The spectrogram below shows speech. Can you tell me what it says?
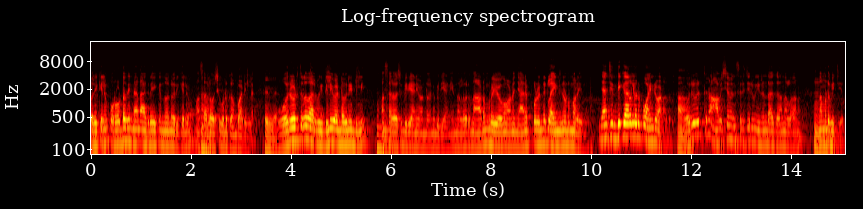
ഒരിക്കലും പൊറോട്ട തിന്നാൻ ആഗ്രഹിക്കുന്നവന് ഒരിക്കലും മസാല ദോശ കൊടുക്കാൻ പാടില്ല. ഓരോരുത്തരും താല്പര്യം. ഇഡ്ഡലി വേണ്ടവന് ഇഡ്ഡലി മസാല ദോശ ബിരിയാണി വേണ്ടവന് ബിരിയാണി എന്നുള്ള ഒരു നാടൻ പ്രയോഗമാണ് ഞാൻ എപ്പോഴും എന്റെ ക്ലയന്റിനോടും പറയുന്നത്. ഞാൻ ചിന്തിക്കാറുള്ള ഒരു പോയിന്റുമാണത് ഓരോരുത്തരും ആവശ്യമനുസരിച്ച് ഒരു വീടുണ്ടാക്കുക എന്നുള്ളതാണ് നമ്മുടെ വിജയം.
